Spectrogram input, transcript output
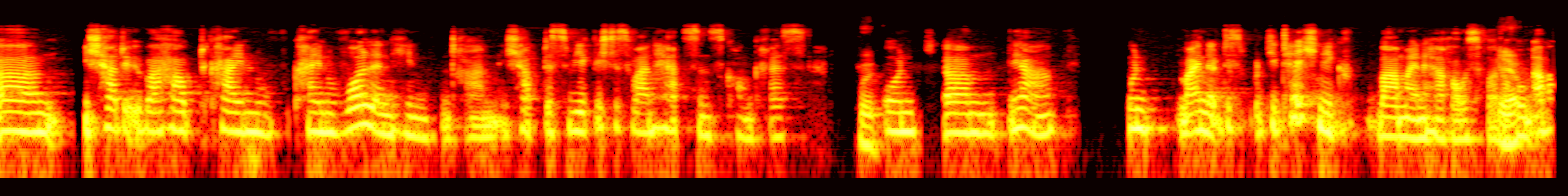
ähm, ich hatte überhaupt kein, kein Wollen hinten dran. Ich habe das wirklich, das war ein Herzenskongress. Cool. Und ähm, ja, und meine, das, die Technik war meine Herausforderung. Ja. Aber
